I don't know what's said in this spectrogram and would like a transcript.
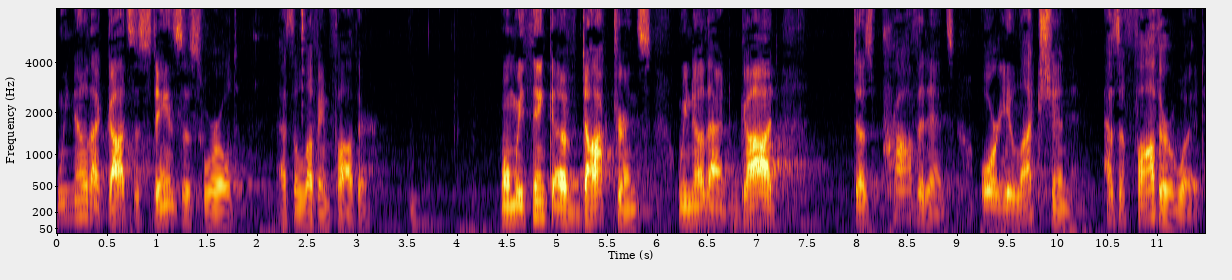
We know that God sustains this world as a loving Father. When we think of doctrines, we know that God does providence or election as a father would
